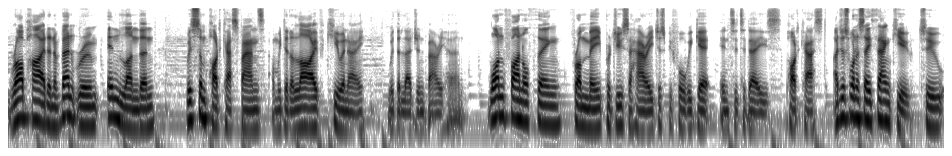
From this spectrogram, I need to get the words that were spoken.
Rob hired an event room in London with some podcast fans and we did a live Q&A with the legend Barry Hearn. One final thing from me, producer Harry, just before we get into today's podcast. I just want to say thank you to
